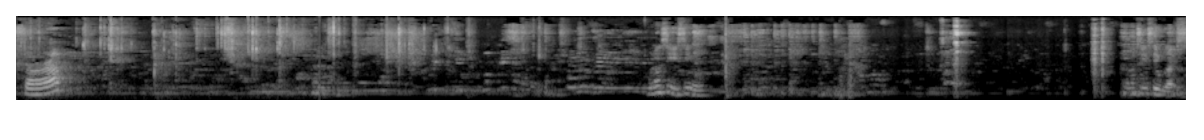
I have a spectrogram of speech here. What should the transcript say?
Serap. Belum sih isi guys. Belum sih isi guys.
